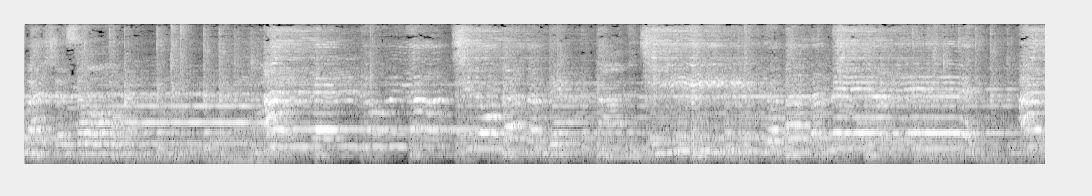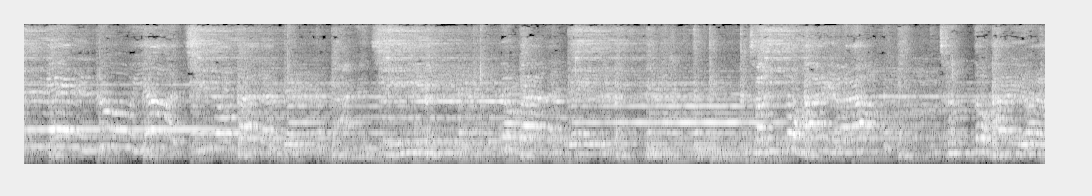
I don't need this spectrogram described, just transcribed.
말씀하셔서 알렐루야 치료받았네. 나는 치료받았네. 알렐루야 치료받았네. 나는 치료받았네. 전도하여라 전도하여라.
